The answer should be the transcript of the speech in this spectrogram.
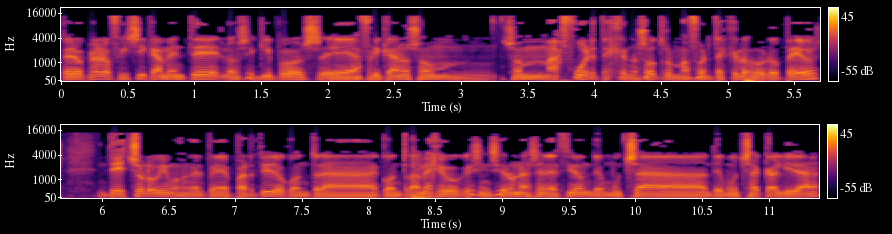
pero claro, físicamente los equipos eh, africanos son, son más fuertes que nosotros, más fuertes que los europeos. De hecho, lo vimos en el primer partido contra, contra México, que sin ser una selección de mucha, de mucha calidad,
